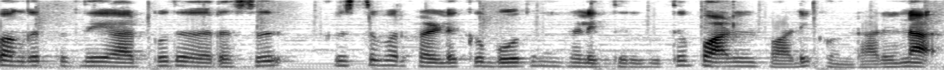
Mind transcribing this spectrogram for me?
பங்கு தந்தை அற்புத அரசு கிறிஸ்தவர்களுக்கு போதனைகளை தெரிவித்து பாடல் பாடி கொண்டாடினார்.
